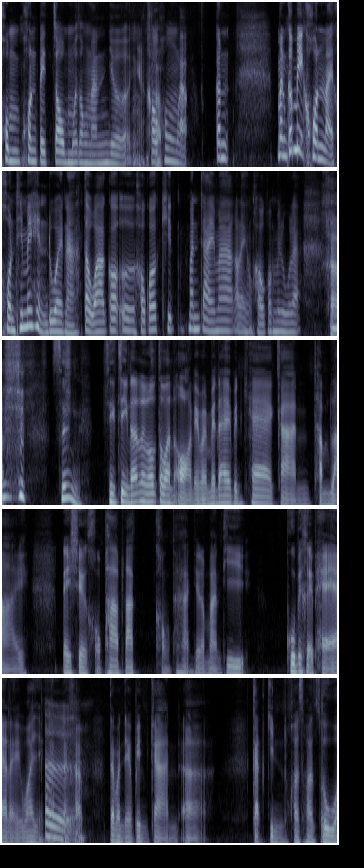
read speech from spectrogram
คมคนไปจมตรงนั้นเยอะอย่างเงี้ยเขาคงแบบก็มันก็มีคนหลายคนที่ไม่เห็นด้วยนะ แต่ว่าก็เออเขาก็คิดมั่นใจมากอะไรของเขาก็ไม่รู้แหละครับ ซึ่งจริง ๆ แล้วในรบตะวันออกเนี่ยมันไม่ได้เป็นแค่การทำลายในเชิงของภาพลักษณ์ของทหารเยอรมันที่ผู้ไม่เคยแพ้อะไรว่าอย่างนั้นเออนะครับ แต่มันยังเป็นการเอ่อกัดกินความสัมพันธ์ตัว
